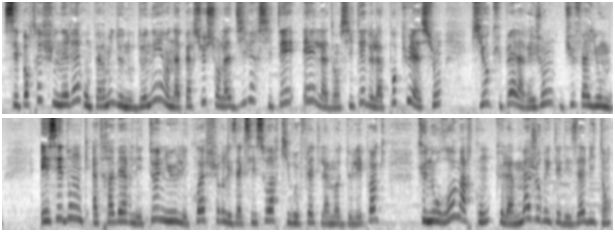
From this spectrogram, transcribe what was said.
ces portraits funéraires ont permis de nous donner un aperçu sur la diversité et la densité de la population qui occupait la région du Fayoum. Et c'est donc à travers les tenues, les coiffures, les accessoires qui reflètent la mode de l'époque que nous remarquons que la majorité des habitants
